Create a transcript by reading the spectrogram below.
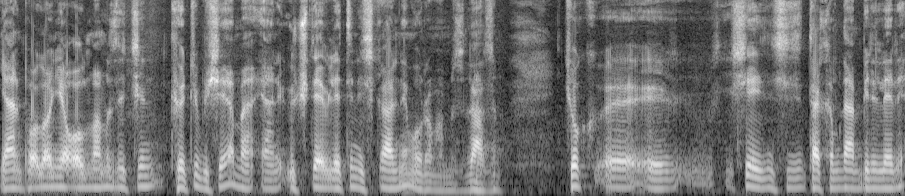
Yani Polonya olmamız için kötü bir şey ama yani üç devletin işgaline mi uğramamız lazım? Çok e, e, şey sizin takımdan birileri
